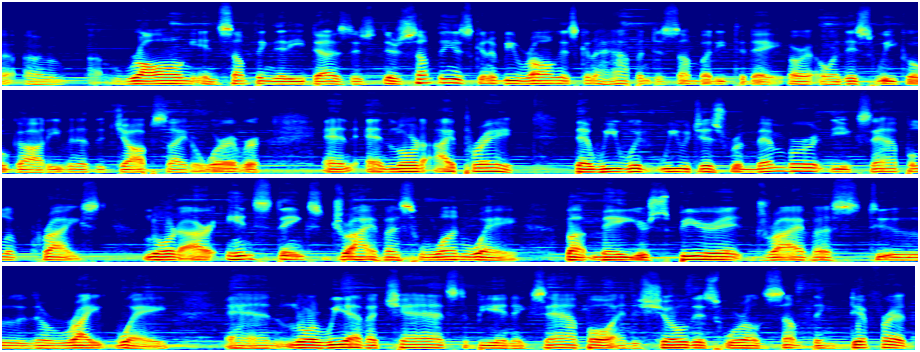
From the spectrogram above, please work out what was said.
uh, uh, wrong in something that he does, there's, there's something that's going to be wrong that's going to happen to somebody today or, or this week, oh God, even at the job site or wherever. And, and Lord, I pray that we would, we would just remember the example of Christ. Lord, our instincts drive us one way, but may your spirit drive us to the right way. And Lord, we have a chance to be an example and to show this world something different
